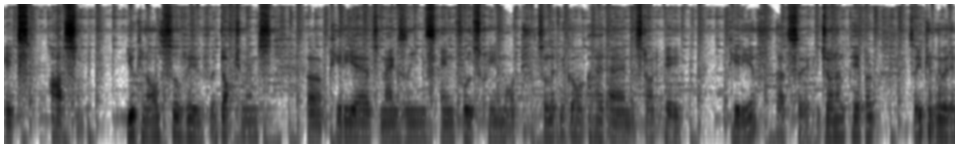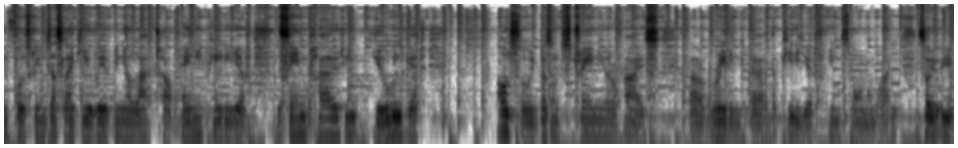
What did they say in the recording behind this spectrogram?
It's awesome. You can also view documents uh, PDFs, magazines in full screen mode. So let me go ahead and start a PDF that's a journal paper. So you can view it in full screen just like you view in your laptop any PDF. The same clarity you will get. Also it doesn't strain your eyes uh, reading uh, the PDF in small mobile. So you,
